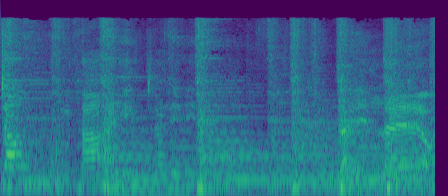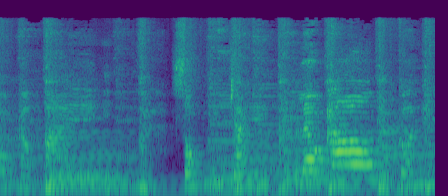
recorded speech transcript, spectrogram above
เจ้าตายใจได้แล้วก็ไป สมใจแล้วเขาก็หนี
